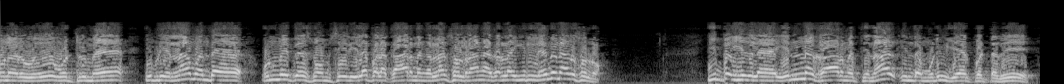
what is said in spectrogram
உணர்வு ஒற்றுமை இப்படி எல்லாம் அந்த உண்மை பேசுவோம் செய்தியில பல காரணங்கள்லாம் சொல்றாங்க. அதெல்லாம் இல்லைன்னு நாங்க சொல்றோம். இப்ப இதுல என்ன காரணத்தினால் இந்த முடிவு ஏற்பட்டது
